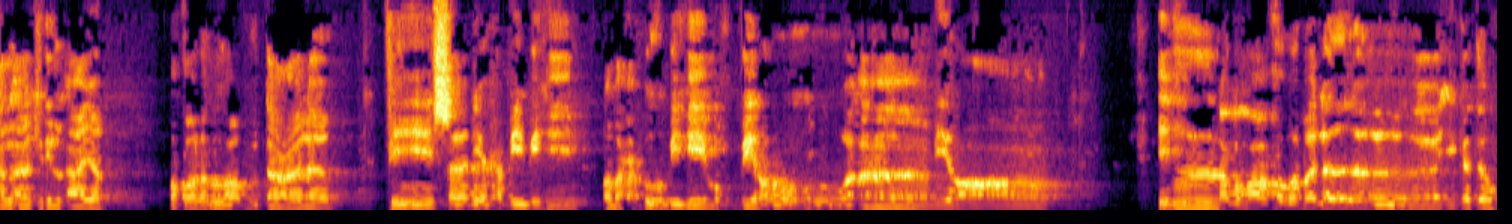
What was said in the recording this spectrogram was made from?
الآخر الآيات وقال الله تعالى في شان حبيبه ومحبوبه مخبرا وآمرا. إن الله وملائكته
